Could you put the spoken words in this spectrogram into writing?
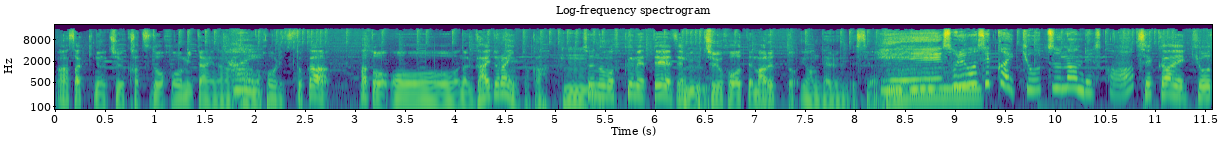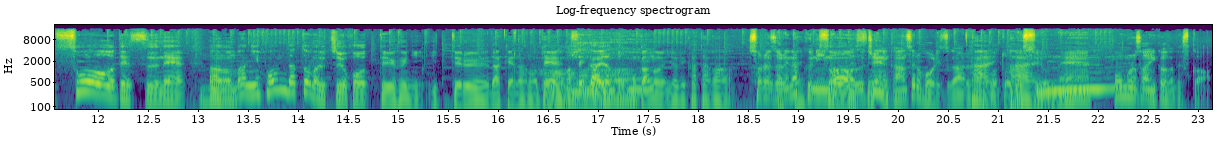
あさっきの宇宙活動法みたいな、はい。あの法律とかあとおなんかガイドラインとか、うん。そういうのも含めて全部宇宙法ってまるっと呼んでるんですよね。へえそれは世界共通なんですか？世界共通そうですね、うん。あのまあ、日本だとまあ宇宙法っていうふうに言ってるだけなので、はあまあ世界だと他の呼び方が。それぞれの国の宇宙に関する法律があるってことですよはいねはい。大村さんいかがですか？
